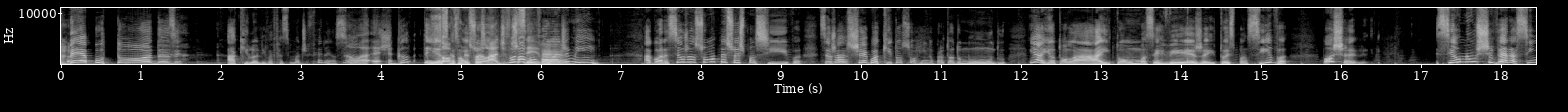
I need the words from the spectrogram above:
Bebo todas. e- Aquilo ali vai fazer uma diferença Não, é- é- gigantesca. só As vão falar de Só você, vão né? falar É. de mim. Agora, se eu já sou uma pessoa expansiva, se eu já chego aqui, tô sorrindo pra todo mundo, e aí eu tô lá e tomo uma cerveja e tô expansiva, poxa, se eu não estiver assim,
